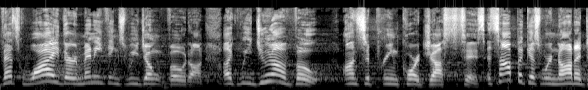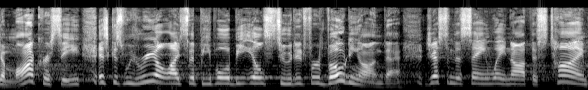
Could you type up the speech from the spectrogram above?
That's why there are many things we don't vote on. Like we do not vote on Supreme Court justices. It's not because we're not a democracy, it's because we realize that people would be ill suited for voting on that. Just in the same way, not this time,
